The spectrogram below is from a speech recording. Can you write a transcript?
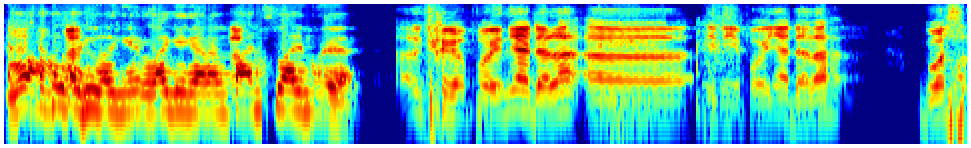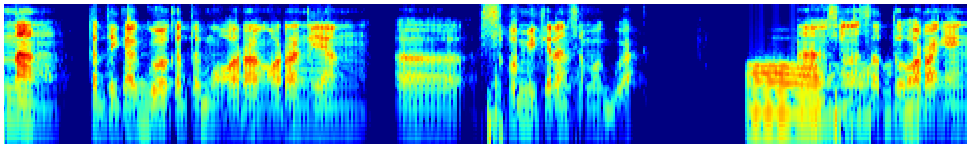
Lu apa lagi lagi lagi ngarang punchline lu ya? Enggak, poinnya adalah eh, ini, poinnya adalah gue senang ketika gue ketemu orang-orang yang eh, sepemikiran sama gue. Oh. Nah, salah satu orang yang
